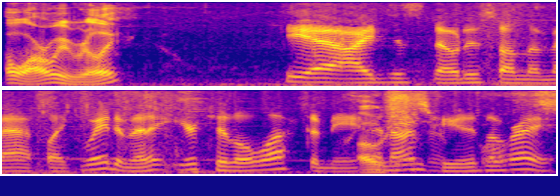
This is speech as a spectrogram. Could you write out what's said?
Oh, are we really? Yeah, I just noticed on the map, like, wait a minute, you're to the left of me, Oh, and I'm to the right.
